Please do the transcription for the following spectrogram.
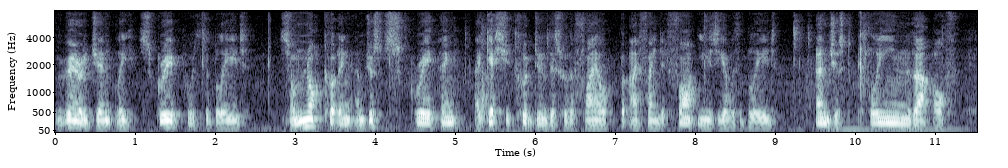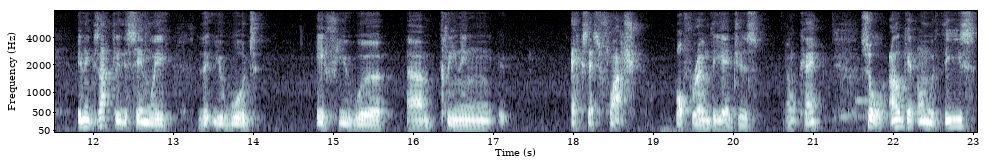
very gently scrape with the blade. So I'm not cutting I'm just scraping. I guess you could do this with a file but I find it far easier with a blade. And just clean that off in exactly the same way that you would if you were um, cleaning excess flash off around the edges okay so I'll get on with these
